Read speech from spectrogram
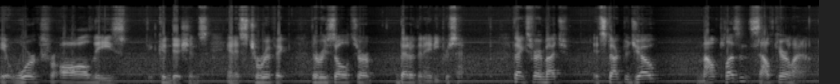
It works for all these conditions and it's terrific. The results are better than 80%. Thanks very much. It's Dr. Joe, Mount Pleasant, South Carolina.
